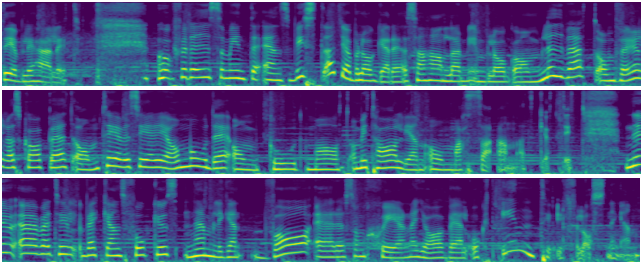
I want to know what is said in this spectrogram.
Det blir härligt. Och för dig som inte ens visste att jag bloggade så handlar min blogg om livet, om föräldraskapet, om tv-serier, om mode, om god mat, om Italien och massa annat göttigt. Nu över till veckans fokus, nämligen vad är det som sker när jag väl åkt in till förlossningen?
